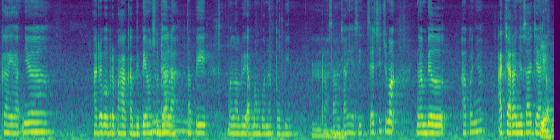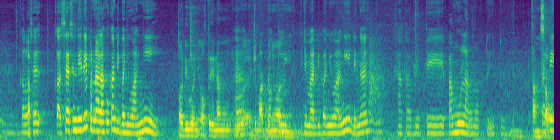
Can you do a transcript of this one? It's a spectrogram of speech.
kayaknya ada beberapa HKBP yang sudah lah, tapi melalui Amang Bonar Tobing. Perasaan saya sih, saya sih cuma ngambil apanya acaranya saja. Iya. Kalau saya, kalau saya sendiri pernah lakukan di Banyuwangi. Oh di Banyu waktu inang di jemaat Banyuwangi. Waktu jemaat di Banyuwangi dengan HKBP Pamulang waktu itu. Hmm, Tangsel. Tapi,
